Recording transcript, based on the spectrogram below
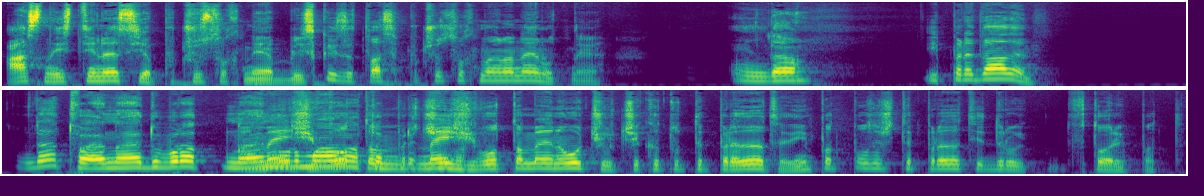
Аз наистина си я почувствах нея близка и затова се почувствах наранен от нея. Да. И предаден. Да, това е най-добрата, най-нормалната живота, причина. мен живота ме е научил, че като те предадат един път, после ще те предадат и друг, втори път.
